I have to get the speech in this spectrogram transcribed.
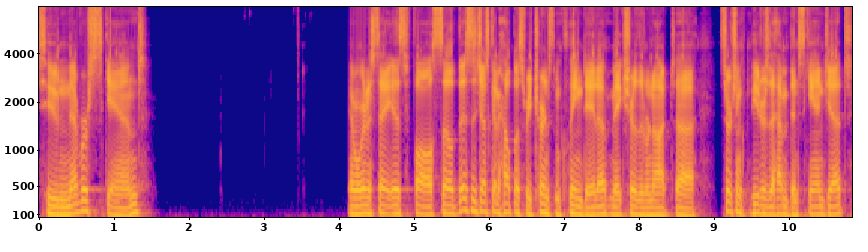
to never scanned. And we're going to say is false. So this is just going to help us return some clean data, make sure that we're not uh, searching computers that haven't been scanned yet.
